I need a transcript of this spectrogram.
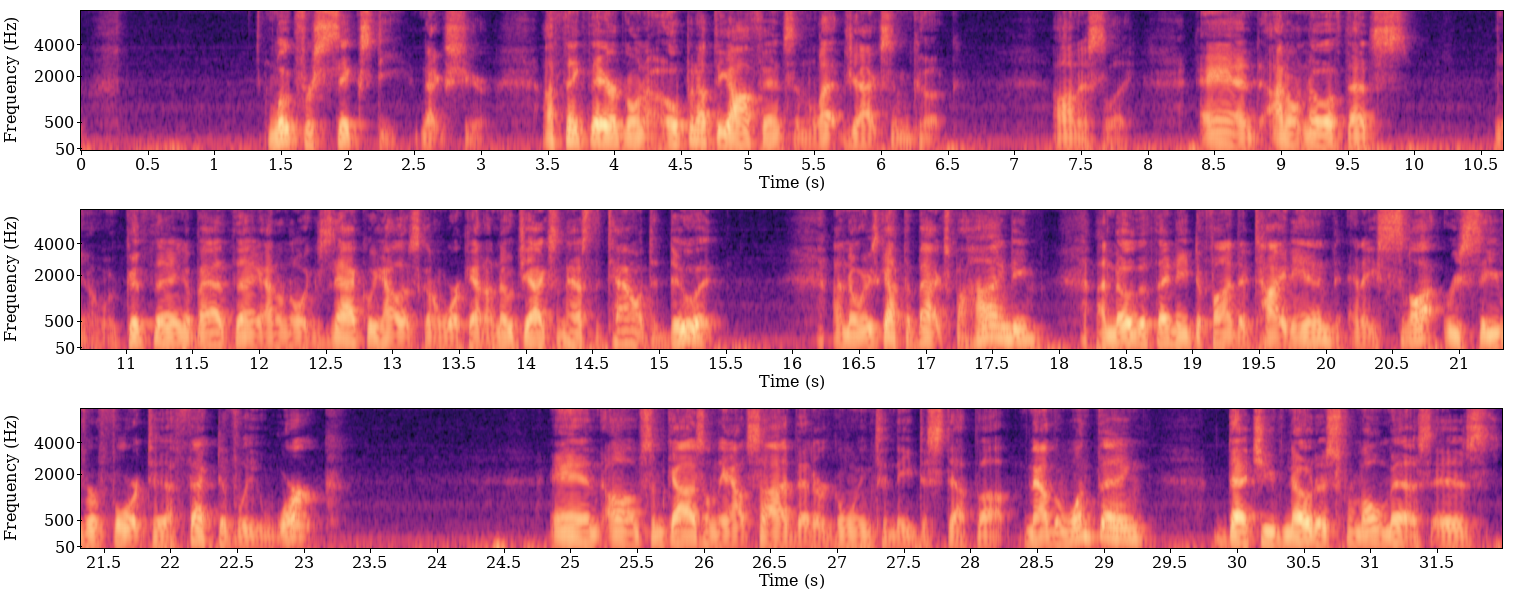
look for 60 next year. I think they are going to open up the offense and let Jackson cook, honestly. And I don't know if that's you know a good thing, a bad thing. I don't know exactly how that's going to work out. I know Jackson has the talent to do it. I know he's got the backs behind him. I know that they need to find a tight end and a slot receiver for it to effectively work. And um, some guys on the outside that are going to need to step up. Now, the one thing that you've noticed from Ole Miss is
